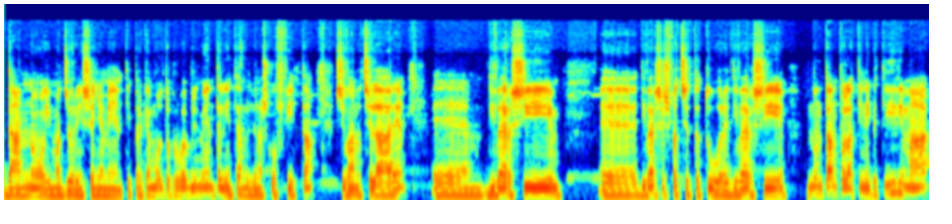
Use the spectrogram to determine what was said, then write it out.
danno i maggiori insegnamenti, perché molto probabilmente all'interno di una sconfitta si vanno a celare eh, diversi, eh, diverse sfaccettature, diversi non tanto lati negativi, ma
